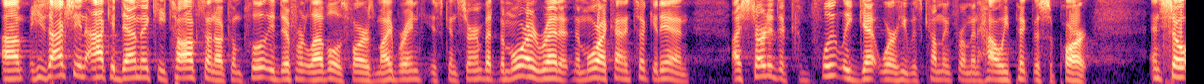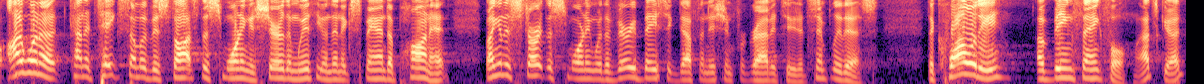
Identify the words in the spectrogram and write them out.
Um, he's actually an academic. He talks on a completely different level as far as my brain is concerned. But the more I read it, the more I kind of took it in, I started to completely get where he was coming from and how he picked this apart. And so I want to kind of take some of his thoughts this morning and share them with you and then expand upon it. But I'm going to start this morning with a very basic definition for gratitude. It's simply this the quality of being thankful. That's good.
